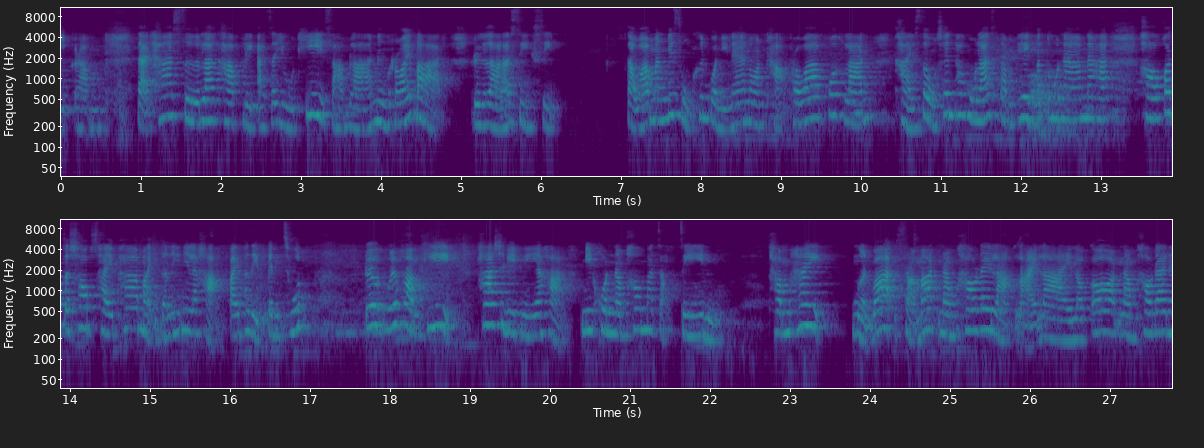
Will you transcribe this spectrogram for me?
กี่กรัม แต่ถ้าซื้อราคาปลีกอาจจะอยู่ที่3หลา100 บาท หรือหลาละ 40 แต่ว่ามันไม่สูงขึ้นกว่านี้แน่นอนค่ะ เพราะว่าพวกร้านขายส่งเช่นพหุรัตน์สำเพ็งประตูน้ำนะคะ เขาก็จะชอบใช้ผ้าไหมอิตาลีนี่แหละค่ะ ไปผลิตเป็นชุดด้วยด้วยความที่ผ้าชนิดนี้ค่ะ มีคนนำเข้ามาจากจีนทำให้เหมือนว่าสามารถนำเข้าได้หลากหลายลาย แล้วก็นำเข้าได้ใน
